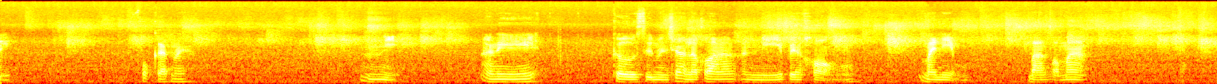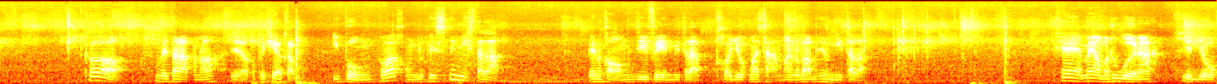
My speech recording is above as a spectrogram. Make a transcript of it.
นี่โฟกัสไหมนี่ อันนี้ Girls Invention แล้วก็อันนี้เป็นของ My Name บางกว่ามาก ก็ ไปตลับเนาะเดี๋ยวเราไปเที่ยวกับอีปงเพราะว่าของ l u p i s ไม่มีตลับ เป็นของ G f a n มีตลับขอยกมาสามอัลบั้มที่มันมีตลับ แค่ไม่เอามาทุกเวอร์นะเขียนยก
